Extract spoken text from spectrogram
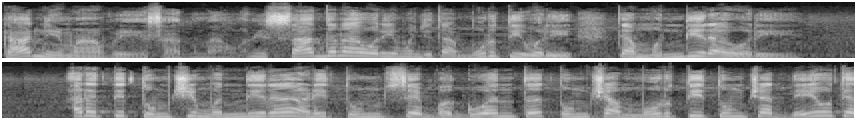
का निमावे साधनावरी. साधनावरी म्हणजे त्या मूर्तीवरी त्या मंदिरावरी. अरे ते तुमची मंदिरं आणि तुमचे भगवंत तुमच्या मूर्ती तुमच्या देव त्या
